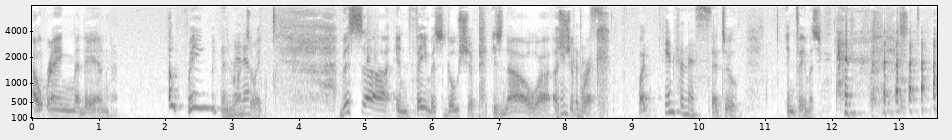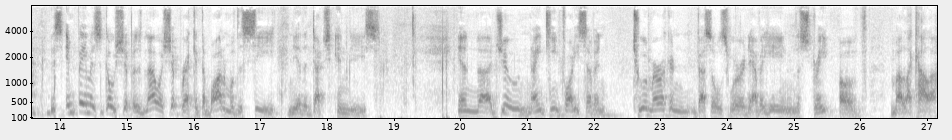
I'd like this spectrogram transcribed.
Outrang Medan. Outrang Medan. Right, Medan. sorry. This uh, infamous ghost ship is now uh, a Infamous. shipwreck. What? Infamous. That too. Infamous. this infamous ghost ship is now a shipwreck at the bottom of the sea near the Dutch Indies. In uh, June 1947, two American vessels were navigating the Strait of Malacca.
